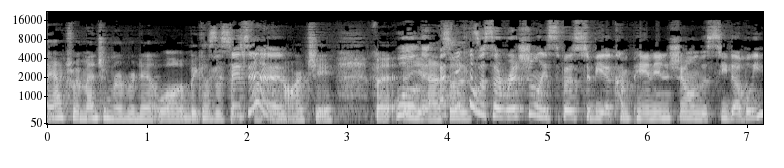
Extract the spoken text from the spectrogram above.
they actually mentioned Riverdale, well, because this is did. Archie. But Well, yeah, I so think it was originally supposed to be a companion show on the CW,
